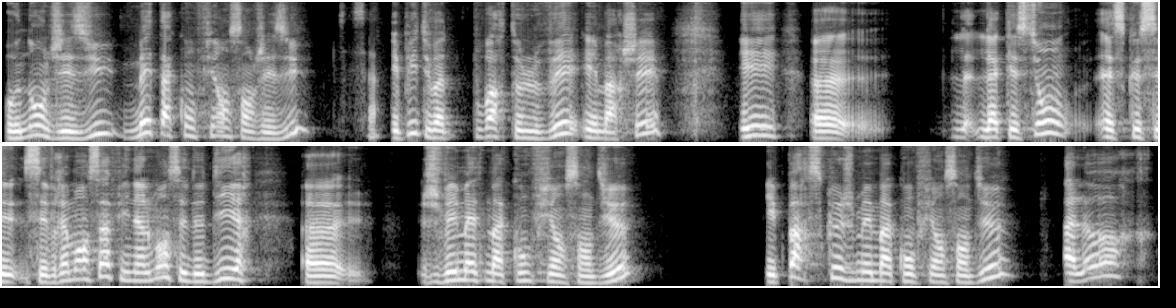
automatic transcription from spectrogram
au nom de Jésus, mets ta confiance en Jésus, et puis tu vas pouvoir te lever et marcher. Et euh, la question, est-ce que c'est vraiment ça finalement C'est de dire, euh, je vais mettre ma confiance en Dieu, et parce que je mets ma confiance en Dieu, alors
